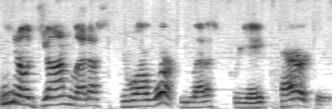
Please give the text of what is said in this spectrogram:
you know, John let us do our work. He let us create characters.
